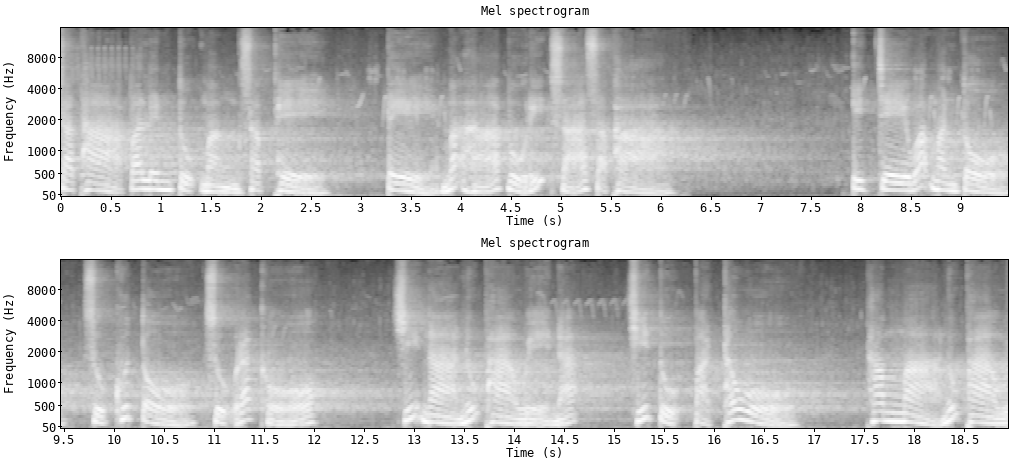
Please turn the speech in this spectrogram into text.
สัทธาปะเลนตุมังสัพเพ เตมหาปุริสาสภา อิเจวะมันโต สุขุโต สุรโข ชินานุภาเวนะชิตุปัททโวธรรมานุภาเว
